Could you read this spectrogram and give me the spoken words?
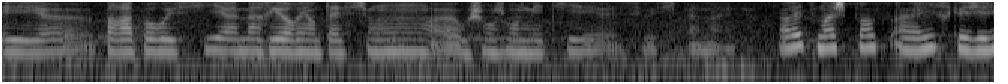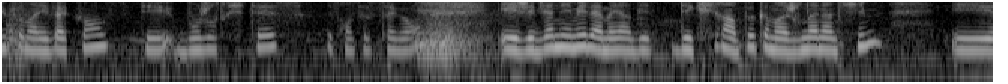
et euh, par rapport aussi à ma réorientation, euh, au changement de métier, euh, c'est aussi pas mal. En fait, moi, je pense à un livre que j'ai lu pendant les vacances, c'était Bonjour Tristesse de Françoise Sagan. Et j'ai bien aimé la manière d'écrire un peu comme un journal intime. Et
